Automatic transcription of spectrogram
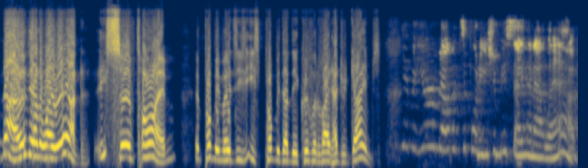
no, the other way around. He's served time. It probably means he's, he's probably done the equivalent of 800 games. Yeah, but you're a Melbourne supporter. You should be saying that out loud.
